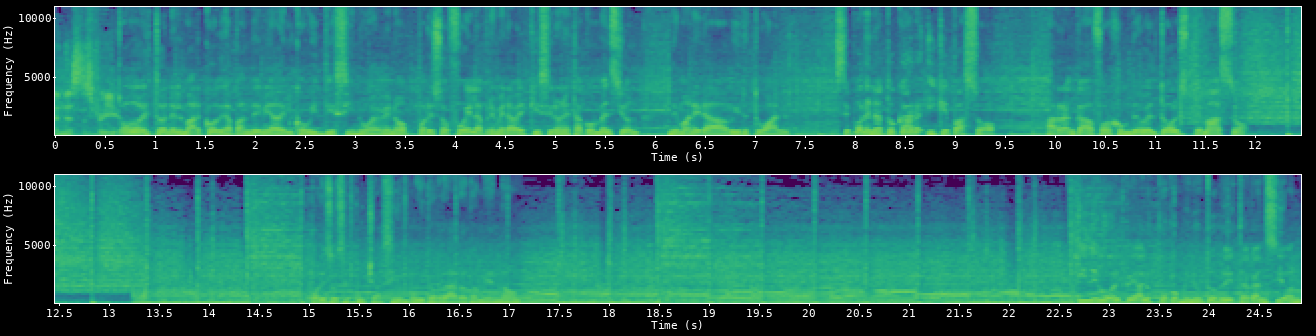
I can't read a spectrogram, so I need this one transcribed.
and this is for you. Todo esto en el marco de la pandemia del COVID-19, ¿no? Por eso fue la primera vez que hicieron esta convención de manera virtual. Se ponen a tocar y ¿qué pasó? Arranca For Whom the Bell Tolls, temazo. Por eso se escucha así, un poquito raro también, ¿no? Y de golpe, a los pocos minutos de esta canción,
